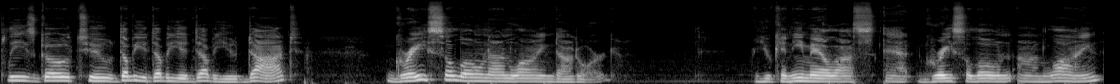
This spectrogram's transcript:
please go to www.gracealoneonline.org. You can email us at gracealoneonline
